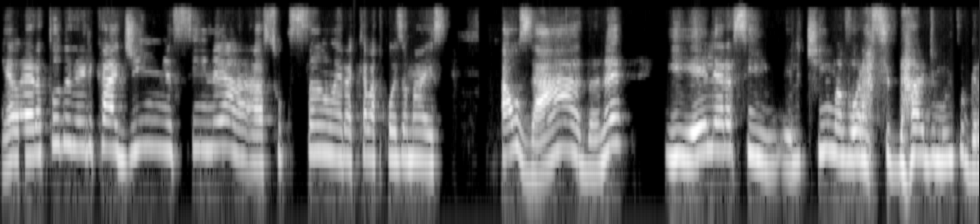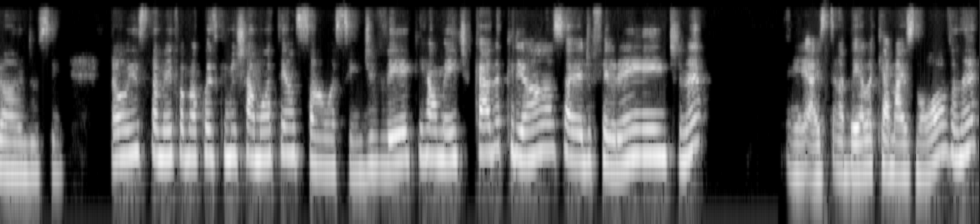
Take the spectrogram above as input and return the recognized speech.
Ela era toda delicadinha, assim, né? A, a sucção era aquela coisa mais pausada, né? E ele era assim, ele tinha uma voracidade muito grande, assim. Então isso também foi uma coisa que me chamou a atenção, assim, de ver que realmente cada criança é diferente, né? É, a Isabela, que é a mais nova, né?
